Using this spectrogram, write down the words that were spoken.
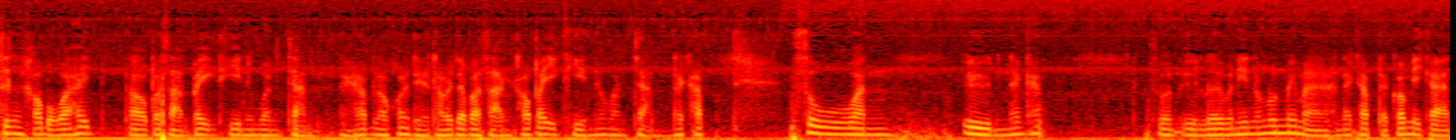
ซึ่งเขาบอกว่าให้เราประสานไปอีกทีในวันจันทร์นะครับ เราก็เดี๋ยวเราจะประสานเขาไปอีกทีในวันจันทร์นะครับ ส่วนอื่นนะครับ ส่วนอื่นเลยวันนี้น้องนุ่นไม่มานะครับ แต่ก็มีการ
